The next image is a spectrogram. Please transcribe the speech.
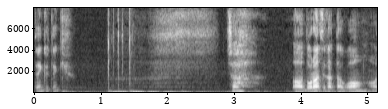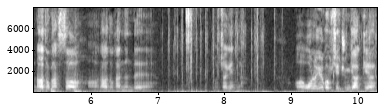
땡큐 땡큐. 자, 어, 노란색 갔다고. 어, 나도 갔어. 어, 나도 갔는데 도착했냐? 어, 오늘 7시에 중계할게요.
